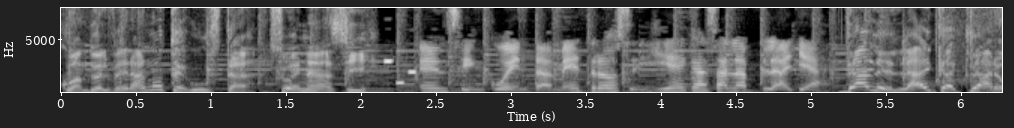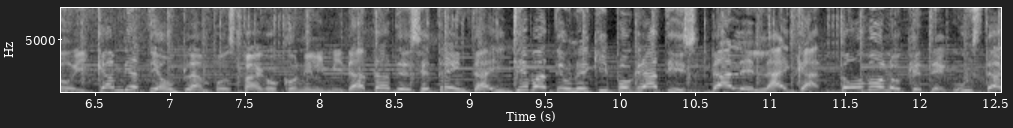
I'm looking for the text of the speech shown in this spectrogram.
Cuando el verano te gusta, suena así. En 50 metros llegas a la playa. Dale like a Claro y cámbiate a un plan postpago con ilimitada de C30 y llévate un equipo gratis. Dale like a todo lo que te gusta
